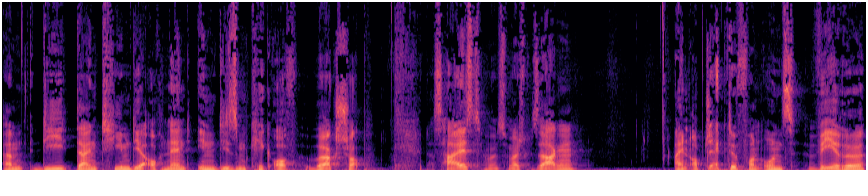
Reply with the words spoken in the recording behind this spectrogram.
ähm, die dein Team dir auch nennt in diesem Kickoff-Workshop. Das heißt, wenn wir zum Beispiel sagen, ein Objective von uns wäre,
